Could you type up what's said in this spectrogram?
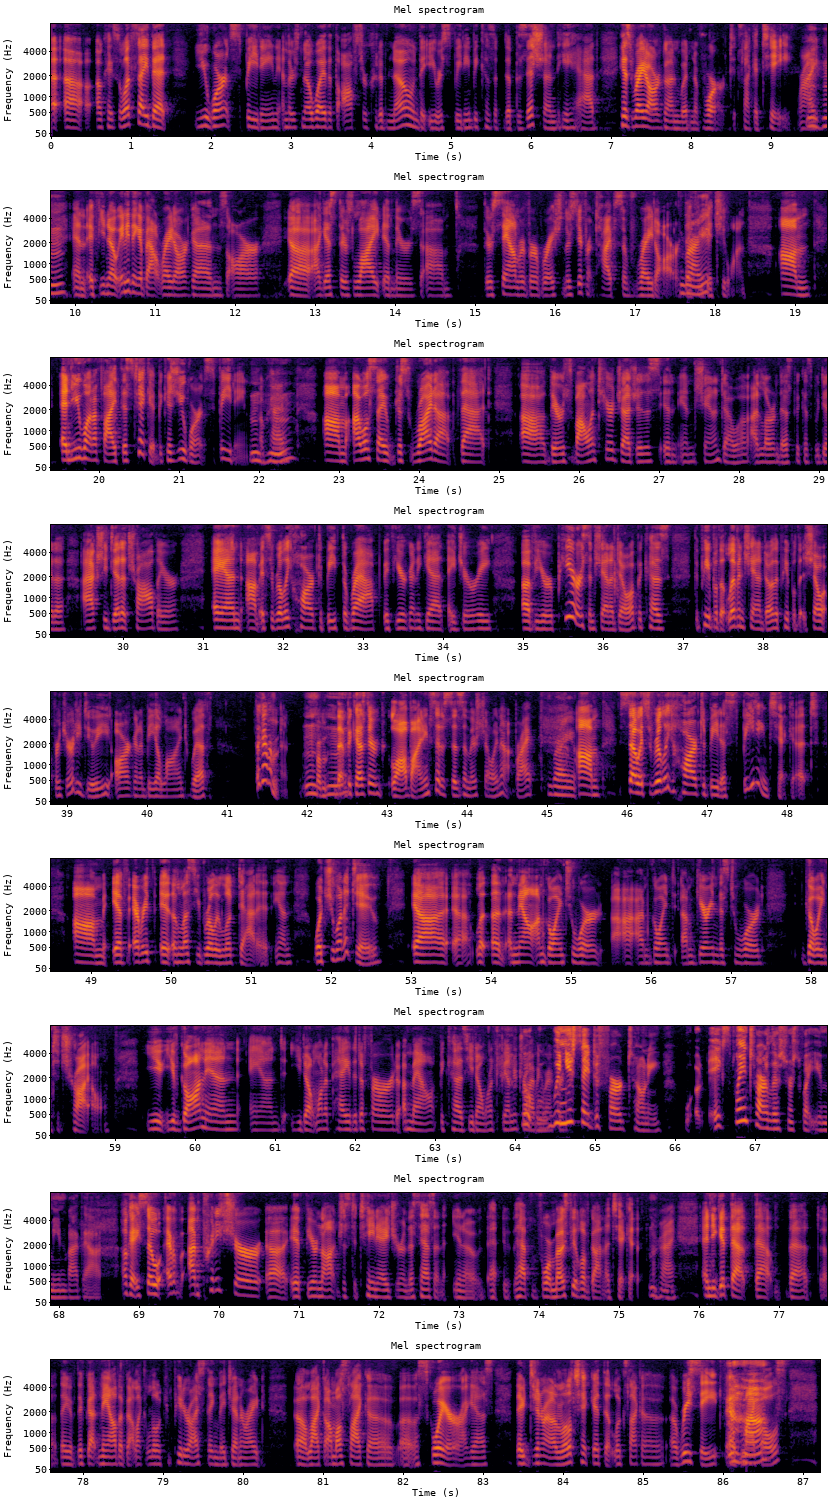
uh, uh, okay, so let's say that you weren't speeding and there's no way that the officer could have known that you were speeding because of the position he had. His radar gun wouldn't have worked. It's like a t right? And if you know anything about radar guns are uh, i guess there's light and there's um, there's sound reverberation. There's different types of radar that Right. can get you on. Um, and you want to fight this ticket because you weren't speeding okay? Um, i will say just right up that uh, there's volunteer judges in, in Shenandoah. I learned this because we did a, I actually did a trial there, and um, it's really hard to beat the rap if you're going to get a jury of your peers in Shenandoah because the people that live in Shenandoah, the people that show up for jury duty, are going to be aligned with the government from that because they're law-abiding citizens and they're showing up, right? Right. Um, so it's really hard to beat a speeding ticket um, if every it, unless you've really looked at it. And what you want to do, uh, uh, uh, and now I'm going toward I, I'm going to, I'm gearing this toward going to trial. You you've gone in and you don't want to pay the deferred amount because you don't want it to be under driving record. when you say deferred, Toni, explain to our listeners what you mean by that. Okay, so I'm pretty sure uh, if you're not just a teenager and this hasn't, you know, happened before, most people have gotten a ticket. Okay, and you get that that that uh, they they've got now they've got like a little computerized thing they generate, uh, like almost like a, a square, I guess. They generate a little ticket that looks like a, a receipt at Uh-huh. Michaels,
